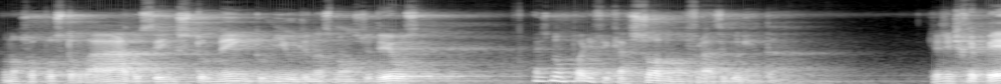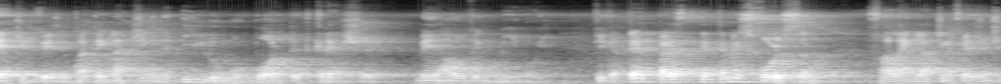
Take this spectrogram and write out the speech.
o nosso apostolado, ser instrumento humilde nas mãos de Deus, mas não pode ficar só numa frase bonita, que a gente repete de vez em quando, em latim, né? illum oportet crescere, me autem minui, fica até, parece que tem até mais força, né? falar em latim, a gente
